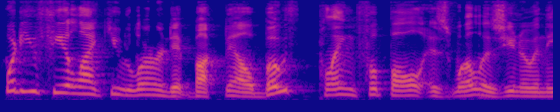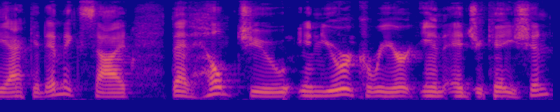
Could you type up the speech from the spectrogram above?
what do you feel like you learned at Bucknell, both playing football as well as, you know, in the academic side that helped you in your career in education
